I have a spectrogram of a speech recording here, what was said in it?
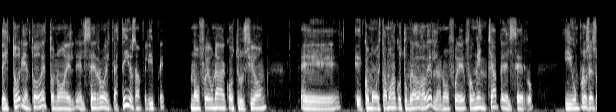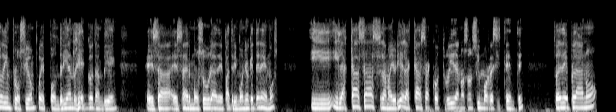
de historia en todo esto, ¿no? El, cerro, el castillo San Felipe, no fue una construcción eh, eh, como estamos acostumbrados a verla, ¿no? Fue, fue un enchape del cerro y un proceso de implosión, pues pondría en riesgo también esa, esa hermosura de patrimonio que tenemos. Y, y las casas, la mayoría de las casas construidas no son sismo resistentes. Entonces, de plano,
